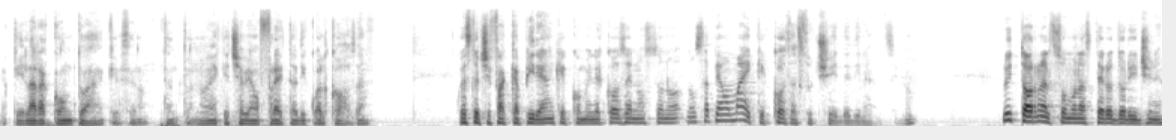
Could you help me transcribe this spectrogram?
Ok, la racconto anche, se no, tanto non è che ci abbiamo fretta di qualcosa. Questo ci fa capire anche come le cose non sono, non sappiamo mai che cosa succede dinanzi. No? Lui torna al suo monastero d'origine,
